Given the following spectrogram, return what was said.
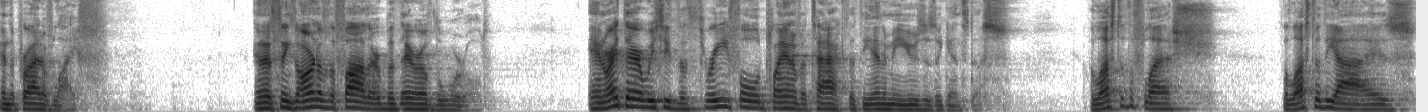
and the pride of life. And those things aren't of the Father, but they're of the world. And right there, we see the threefold plan of attack that the enemy uses against us the lust of the flesh, the lust of the eyes,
